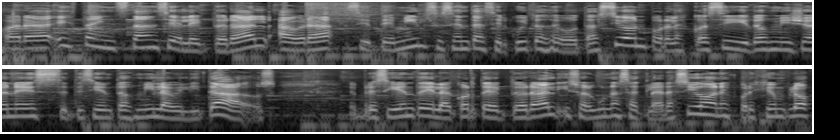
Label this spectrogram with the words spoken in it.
Para esta instancia electoral habrá 7.060 circuitos de votación por las casi 2.700.000 habilitados. El presidente de la Corte Electoral hizo algunas aclaraciones, por ejemplo,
